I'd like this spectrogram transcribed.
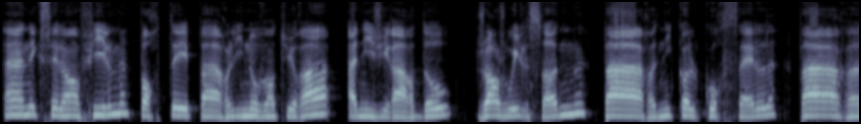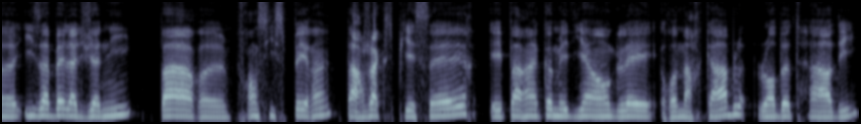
un excellent film porté par Lino Ventura, Annie Girardot, George Wilson, par Nicole Courcelle, par euh, Isabelle Adjani, par euh, Francis Perrin, par Jacques Spiesser et par un comédien anglais remarquable, Robert Hardy.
